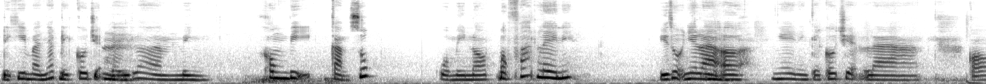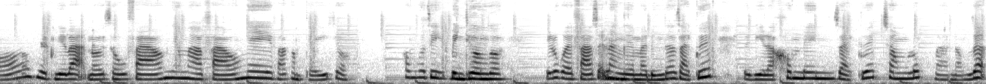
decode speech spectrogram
để khi mà nhắc đến câu chuyện ừ. đấy là mình không bị cảm xúc của mình nó bộc phát lên ý ví dụ như là ừ. ờ nghe đến cái câu chuyện là có một người bạn nói xấu pháo nhưng mà pháo nghe pháo cảm thấy kiểu không có gì bình thường rồi thì lúc ấy pháo sẽ là ừ. người mà đứng ra giải quyết bởi vì là không nên giải quyết trong lúc mà nóng giận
